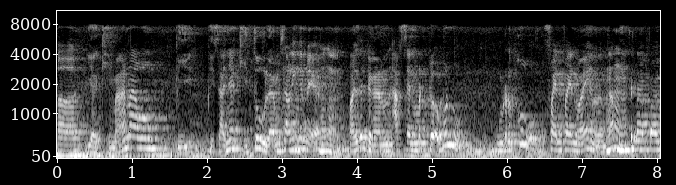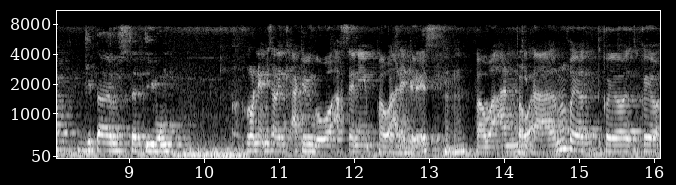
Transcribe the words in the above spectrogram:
eh, ya gimana wong bi- bisanya gitu lah misalnya kan ya Mm-mm. maksudnya dengan aksen medok pun menurutku fine fine banget loh. tapi kenapa kita harus jadi wong kalau misalnya ada yang bawa aksennya bawaan Inggris. Bawaan, Bawaan. kita emang kayak kayak kayak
